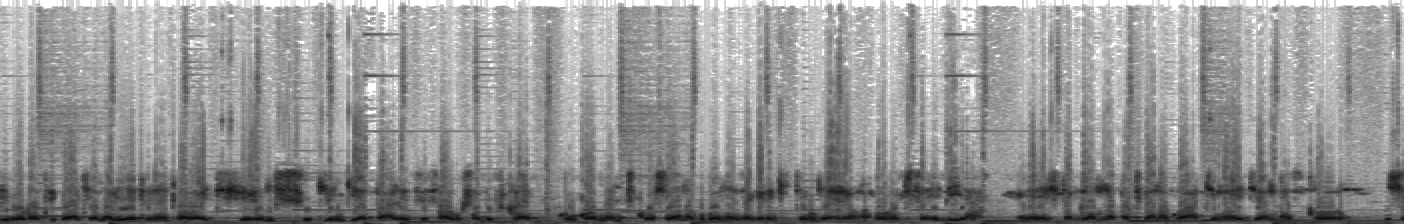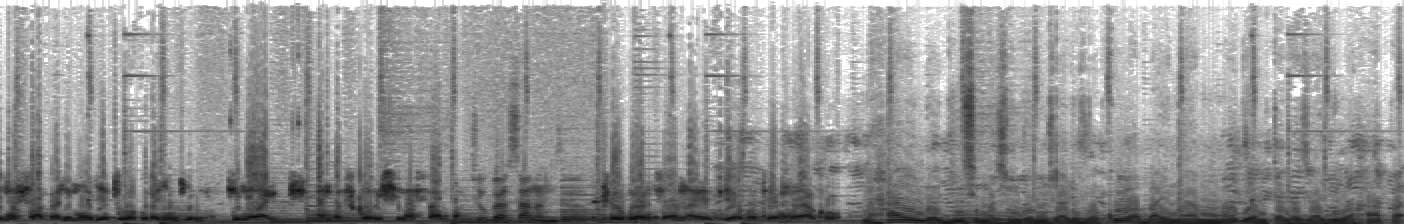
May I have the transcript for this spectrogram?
Iko katika channel yetu inaitwa white films ukiingia pale usisahau kusubscribe kucomment kushare na kubonyeza kile kitengele ambacho tusaidia Eh, instagram napatikana kwa underscore ishirini na saba. Ni moja tu hakuna nyingine. Underscore ishirini na saba. Shukrani sana mzee. Sana wewe pia kwa time yako. Na hayo ndio jinsi mazungumzo yalivyokuwa baina ya mmoja mtangazaji wa hapa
